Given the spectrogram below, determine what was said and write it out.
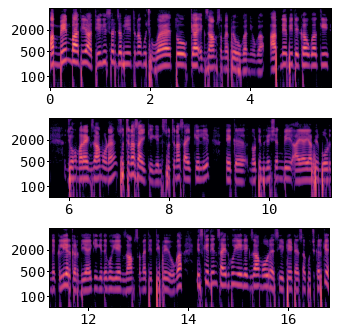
अब मेन बात ये आती है कि सर जब ये इतना कुछ हुआ है तो क्या एग्ज़ाम समय पे होगा नहीं होगा? आपने अभी देखा होगा कि जो हमारा एग्ज़ाम होना है सूचना सहायक के लिए सूचना सहायक के लिए एक नोटिफिकेशन भी आया या फिर बोर्ड ने क्लियर कर दिया है कि, कि देखो ये एग्ज़ाम समय तिथि पे होगा। इसके दिन शायद कोई एक एग्ज़ाम और है सी ऐसा कुछ करके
